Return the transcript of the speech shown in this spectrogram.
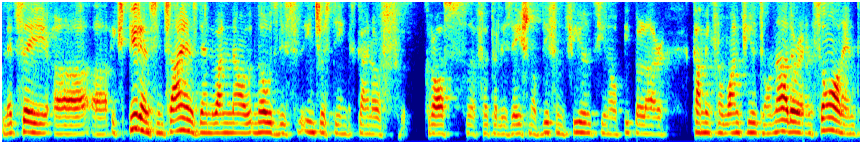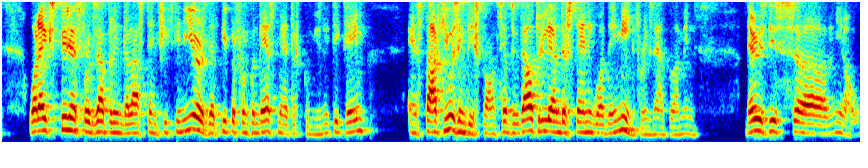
let's say, uh, uh, experience in science, then one now knows this interesting kind of cross fertilization of different fields. You know, people are coming from one field to another and so on. And what I experienced, for example, in the last 10, 15 years, that people from condensed matter community came and start using these concepts without really understanding what they mean. For example, I mean, there is this uh, you know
